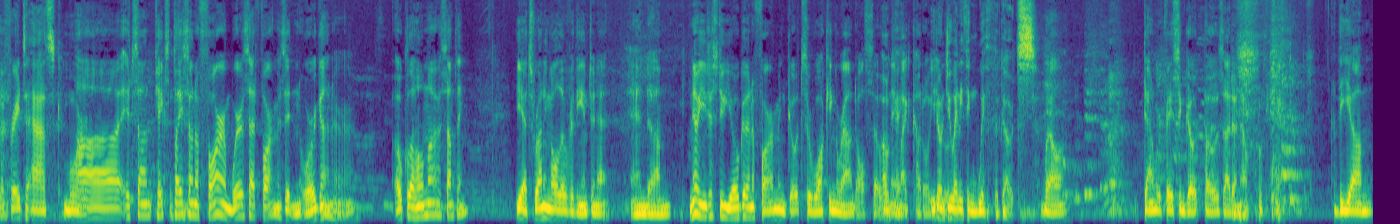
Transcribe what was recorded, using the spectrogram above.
afraid to ask more. Uh, it's on takes place on a farm. Where's that farm? Is it in Oregon or Oklahoma or something? Yeah, it's running all over the internet. And um, no, you just do yoga in a farm, and goats are walking around also, and okay. they might cuddle you. You don't do anything with the goats. Well, downward facing goat pose. I don't know. the um,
